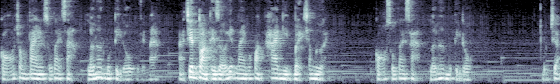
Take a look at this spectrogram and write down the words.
có trong tay số tài sản lớn hơn 1 tỷ đô của Việt Nam. À, trên toàn thế giới hiện nay có khoảng 2.700 người có số tài sản lớn hơn 1 tỷ đô. Đúng chưa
